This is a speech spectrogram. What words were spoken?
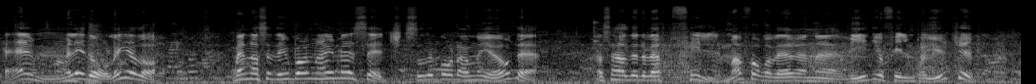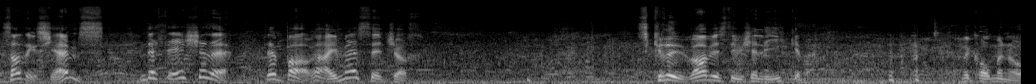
temmelig dårlig. da. Men altså, det er jo bare en iMessage, så det går an å gjøre det. Altså, Hadde det vært filma for å være en uh, videofilm på YouTube, så hadde jeg skjems. Men dette er ikke det. Det er bare iMessager. Skru av hvis du ikke liker det. det kommer nå.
